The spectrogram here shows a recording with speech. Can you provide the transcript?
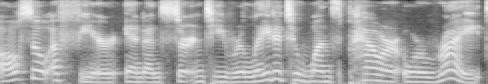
also a fear and uncertainty related to one's power or right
